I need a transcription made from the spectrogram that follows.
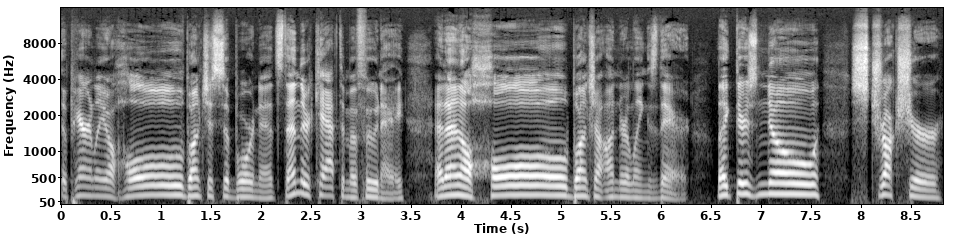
apparently a whole bunch of subordinates. Then they're Captain Mifune, and then a whole bunch of underlings there. Like there's no structure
